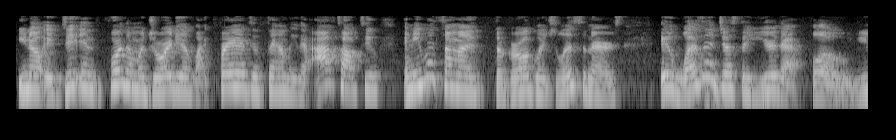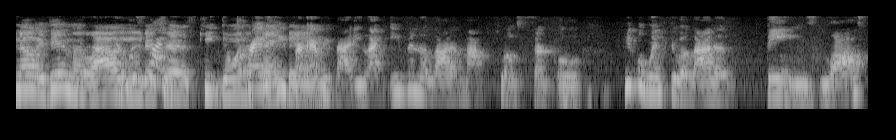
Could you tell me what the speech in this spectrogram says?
You know, it didn't, for the majority of like friends and family that I've talked to, and even some of the Girl Glitch listeners, it wasn't just a year that flowed. You know, it didn't allow It you to like, just keep doing the same Crazy thing. for everybody. Like even a lot of my close circle, people went through a lot of things, lost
